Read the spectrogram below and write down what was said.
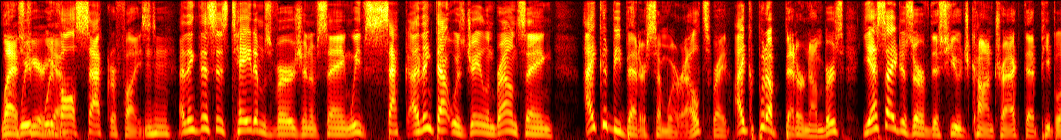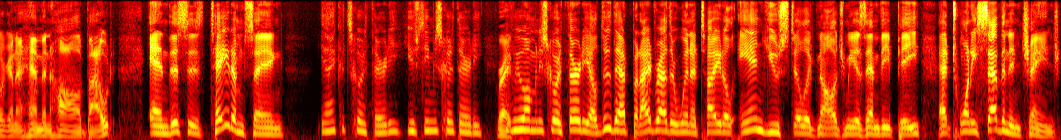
Last we've, year, We've yeah. Mm-hmm. all sacrificed. I think this is Tatum's version of saying we've sac. I think that was Jaylen Brown saying I could be better somewhere else. Right. I could put up better numbers. Yes, I deserve this huge contract that people are going to hem and haw about. And this is Tatum saying, Yeah, I could score 30. You've seen me score 30. Right. If you want me to score 30, I'll do that, but I'd rather win a title and you still acknowledge me as MVP at 27 and change.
